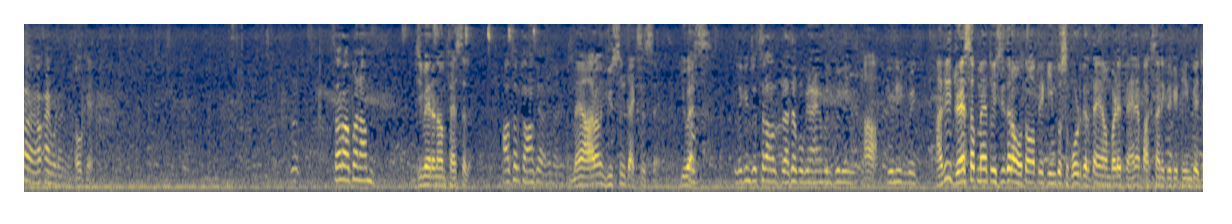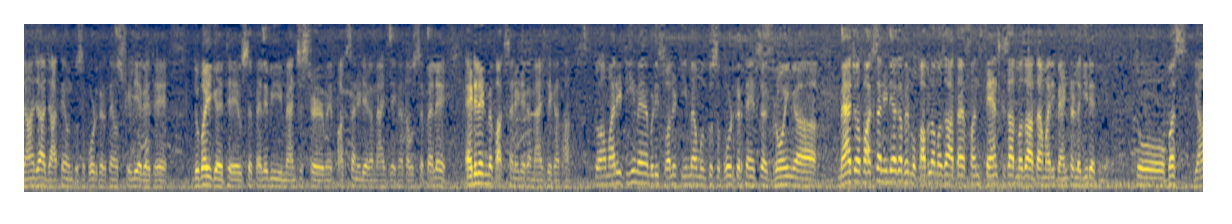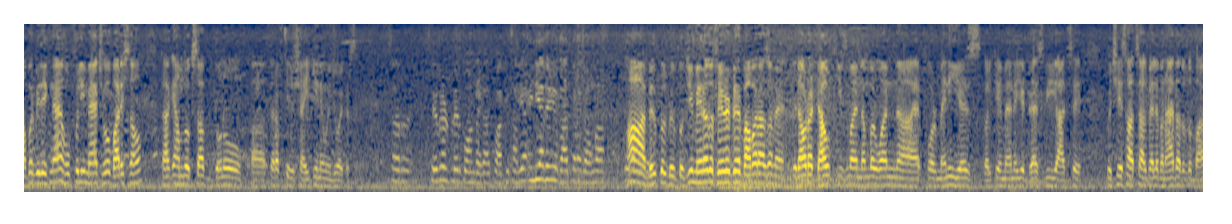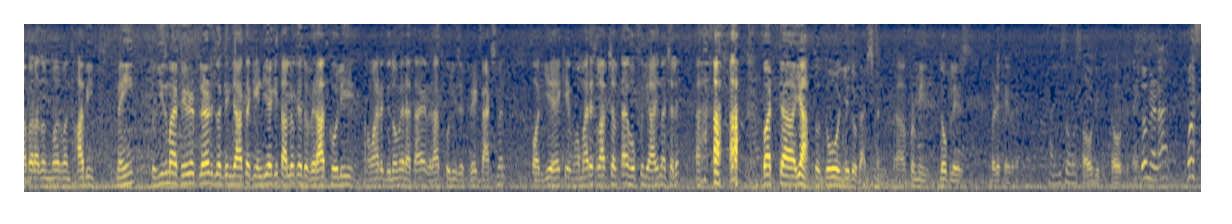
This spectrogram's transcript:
I would. ओके सर आपका नाम? जी मेरा नाम फैसल है। हाँ सर कहाँ से आ रहे हैं? मैं आ रहा हूँ ह्यूस्टन टेक्सास से यूएस लेकिन जिस तरह आप ड्रेसअप हो गए हैं बिल्कुल ही हाँ। यूनिक वे जी ड्रेसअप मैं तो इसी तरह होता हूँ, अपनी टीम को सपोर्ट करते हैं। हम बड़े फ़ैन हैं, पाकिस्तानी क्रिकेट टीम के जहाँ जहाँ जाते हैं, उनको सपोर्ट करते हैं। ऑस्ट्रेलिया गए थे, दुबई गए थे, उससे पहले भी मैनचेस्टर में पाकिस्तान इंडिया का मैच देखा था, उससे पहले एडिलेड में पाकिस्तान इंडिया का मैच देखा था। तो हमारी टीम है, बड़ी सॉलिड टीम है, हम उनको सपोर्ट करते हैं। इट्स ग्रोइंग मैच और पाकिस्तान इंडिया का फिर मुकाबला मज़ा आता है फन फैंस के साथ मज़ा आता है, हमारी बैंटर लगी रहती है। तो बस, यहाँ पर भी देखना है होपफुली मैच हो, बारिश ना हो, ताकि हम लोग सब दोनों तरफ़ के जो शाइकीन है, वो एंजॉय कर सकें। सर फेवरेट प्लेयर कौन रहेगा पाकिस्तान या इंडिया भी बात करना चाहूँगा। हाँ बिल्कुल बिल्कुल। जी मेरा तो फेवरेट प्लेयर बाबर आज़म है without a doubt is my number one for many years बल्कि मैंने ये ड्रेस भी आज से कुछ छह सात साल पहले बनाया था तब तो बाबर आज़म नंबर वन था भी नहीं। तो he is my favourite player लेकिन जहाँ तक इंडिया की ताल्लुक है तो विराट कोहली हमारे दिलों में रहता है। Virat Kohli is a great batsman और ये है कि वो हमारे खिलाफ चलता है होपफुली आज ना चले। बट या तो दो ये दो बैट्समैन फॉर मी दो प्लेयर्स बड़े favourite thank you so much okay okay thank बस बस।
